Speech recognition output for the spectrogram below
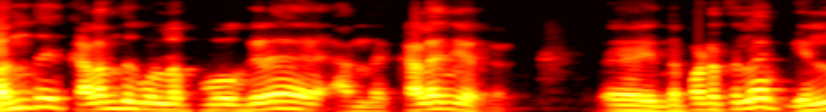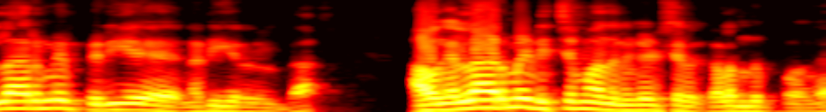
வந்து கலந்து கொள்ள போகிற அந்த கலைஞர்கள். இந்த படத்தில் எல்லாருமே பெரிய நடிகர்கள் தான். அவங்க எல்லாருமே நிச்சயமாக அந்த நிகழ்ச்சியில் கலந்துப்பாங்க.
